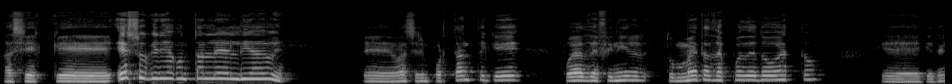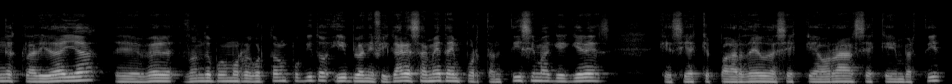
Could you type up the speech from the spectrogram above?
Así es que eso quería contarle el día de hoy. Eh, va a ser importante que puedas definir tus metas después de todo esto, que, tengas claridad ya, eh, ver dónde podemos recortar un poquito y planificar esa meta importantísima que quieres que si es que es pagar deuda, si es que ahorrar, si es que invertir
